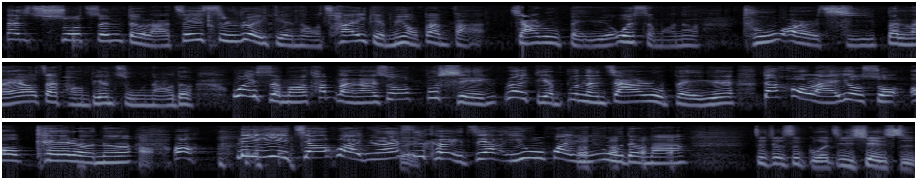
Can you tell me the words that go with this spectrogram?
但说真的啦，这一次瑞典哦，差一点没有办法加入北约，为什么呢？土耳其本来要在旁边阻挠的，为什么他本来说不行，瑞典不能加入北约，但后来又说 OK 了呢？哦，利益交换原来是可以这样一物换 一物的吗？这就是国际现实，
